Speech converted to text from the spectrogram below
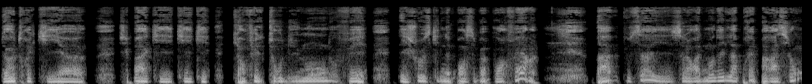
d'autres qui, je sais pas, qui, qui, qui, qui, ont fait le tour du monde ou fait des choses qu'ils ne pensaient pas pouvoir faire, bah tout ça, ça leur a demandé de la préparation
